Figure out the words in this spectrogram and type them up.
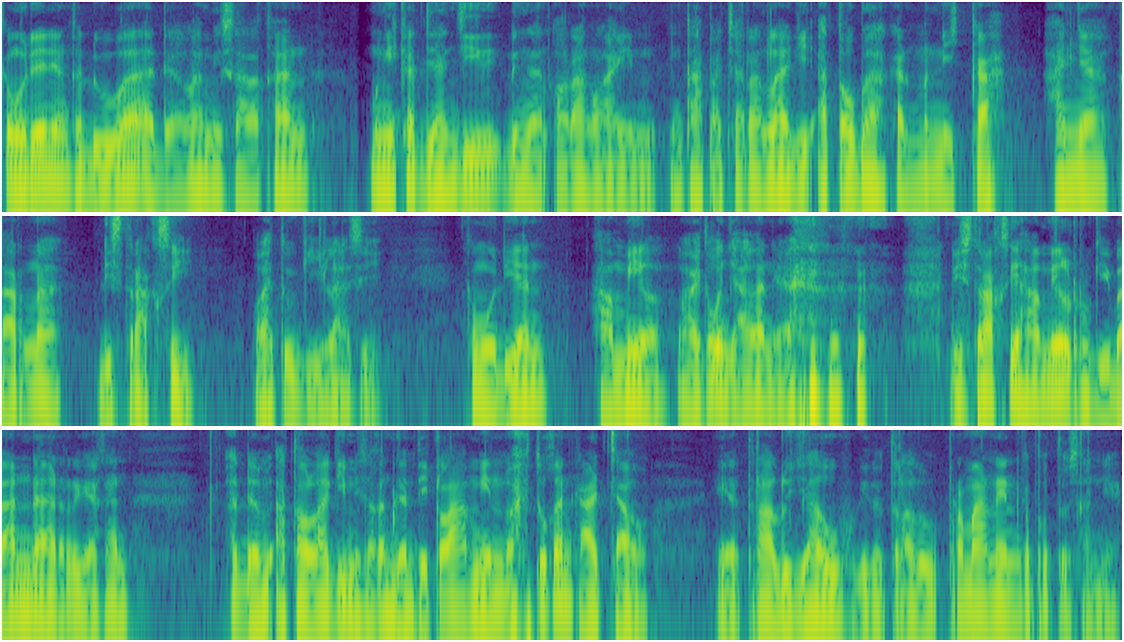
Kemudian yang kedua adalah misalkan mengikat janji dengan orang lain, entah pacaran lagi atau bahkan menikah hanya karena distraksi. Wah itu gila sih. Kemudian hamil, wah itu kan jangan ya. distraksi hamil rugi bandar ya kan. Atau lagi misalkan ganti kelamin, wah itu kan kacau. Ya terlalu jauh gitu, terlalu permanen keputusannya.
